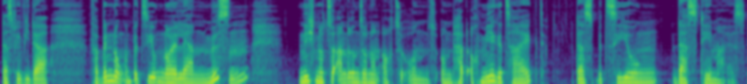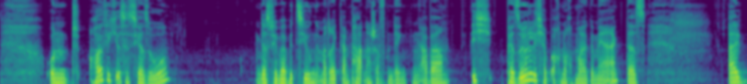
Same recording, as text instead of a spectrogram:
dass wir wieder Verbindung und Beziehung neu lernen müssen, nicht nur zu anderen, sondern auch zu uns und hat auch mir gezeigt, dass Beziehung das Thema ist. Und häufig ist es ja so, dass wir bei Beziehungen immer direkt an Partnerschaften denken, aber ich persönlich habe auch noch mal gemerkt, dass all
